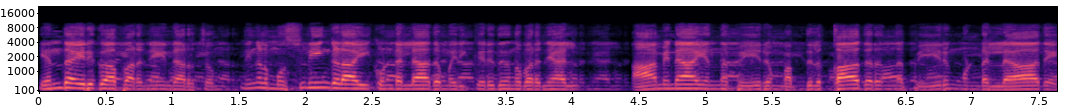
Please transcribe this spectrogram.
എന്തായിരിക്കും ആ പറഞ്ഞതിന്റെ അർത്ഥം? നിങ്ങൾ മുസ്ലിങ്ങളായി കൊണ്ടല്ലാതെ മരിക്കരുത് എന്ന് പറഞ്ഞാൽ ആമിന എന്ന പേരും അബ്ദുൽ ഖാദർ എന്ന പേരും കൊണ്ടല്ലാതെ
